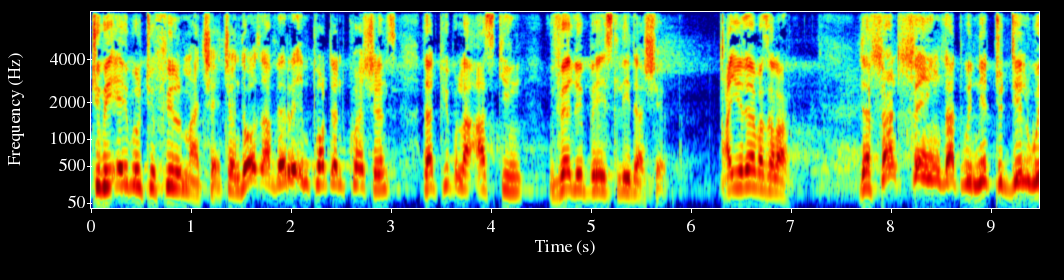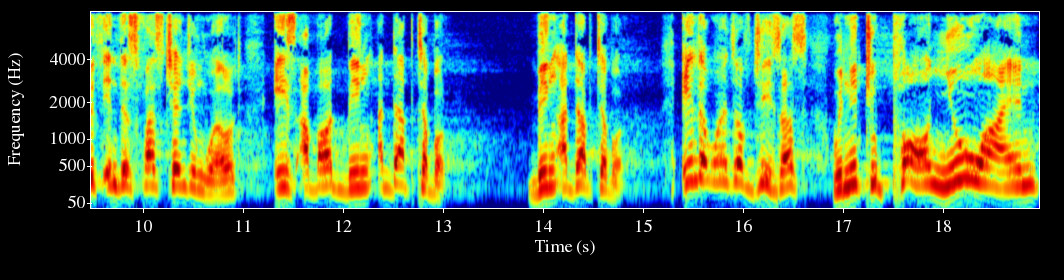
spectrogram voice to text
to be able to fill my church? And those are very important questions that people are asking value based leadership. Are you there, Basalan? The third thing that we need to deal with in this fast changing world is about being adaptable. Being adaptable. In the words of Jesus, we need to pour new wine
